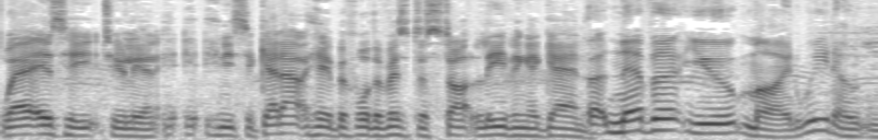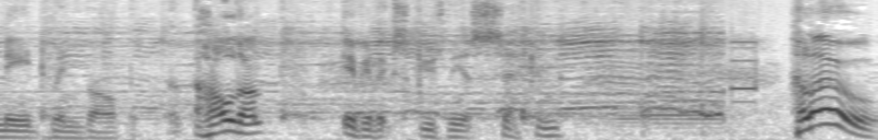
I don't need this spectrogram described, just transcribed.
Where is he, Julian? He, he needs to get out here before the visitors start leaving again. Uh, never you mind. We don't need to involve. Uh, hold on, if you'll excuse me a second. Hello,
